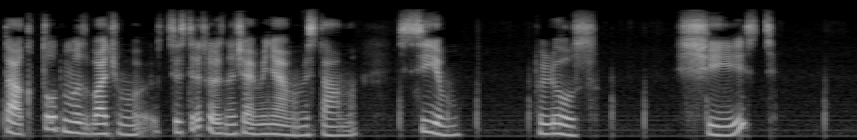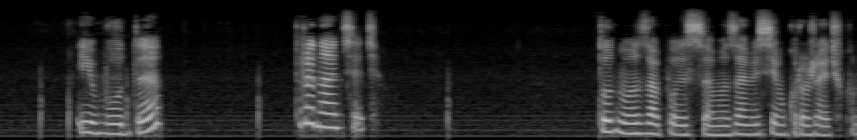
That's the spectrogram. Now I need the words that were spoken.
Так, тут ми бачимо, ці стрічки означає, міняємо містами. 7 плюс 6 і буде 13. Тут ми записуємо замість 7 кружечку.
